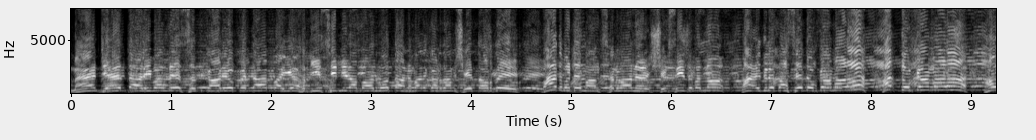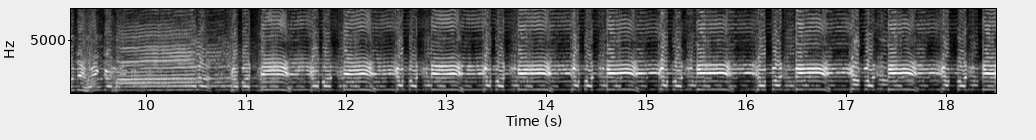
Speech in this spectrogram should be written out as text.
ਮੈਂ ਜੈ ਢਾਲੀਵਾਲ ਦੇ ਸਤਿਕਾਰਿਓ ਪਿਤਾ ਭਾਈ ਹਰਜੀਤ ਸਿੰਘ ਜੀ ਦਾ ਬਹੁਤ ਬਹੁਤ ਧੰਨਵਾਦ ਕਰਦਾ ਵਿਸ਼ੇਸ਼ ਤੌਰ ਤੇ। ਬਹੁਤ ਵੱਡੇ ਮਾਨ ਸਨਮਾਨ ਸ਼ਖਸੀਅਤ ਵੱਲੋਂ ਆ ਇਧਰਲੇ ਪਾਸੇ ਦੋਗਾ ਵਾਲਾ ਆ ਦੋਗਾ ਵਾਲਾ। ਆਉਂਦੀ ਹੋਈ ਕਮਾਲ। ਕਬੱਡੀ ਕਬੱਡੀ ਕਬੱਡੀ ਕਬੱਡੀ ਕਬੱਡੀ ਕਬੱਡੀ ਕਬੱਡੀ ਕਬੱਡੀ ਕਬੱਡੀ।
